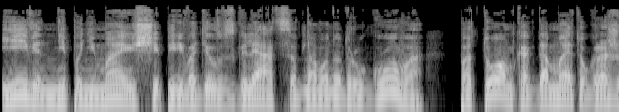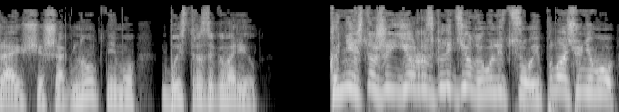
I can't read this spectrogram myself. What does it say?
Ивин непонимающе переводил взгляд с одного на другого, потом, когда Мэт угрожающе шагнул к нему, быстро заговорил. «Конечно же, я разглядел его лицо, и плащ у него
